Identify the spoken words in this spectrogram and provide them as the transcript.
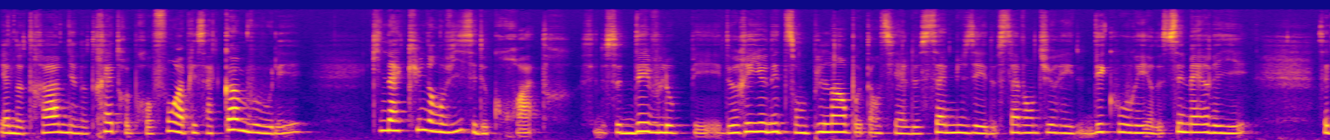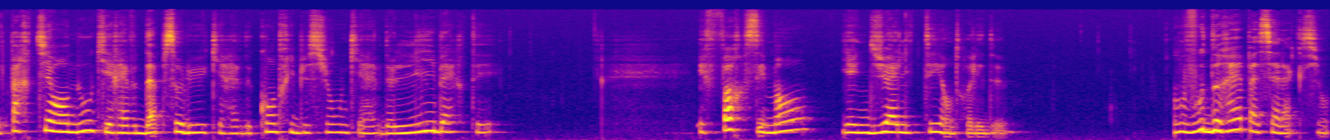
Il y a notre âme, il y a notre être profond, appelez ça comme vous voulez, qui n'a qu'une envie, c'est de croître, c'est de se développer, de rayonner de son plein potentiel, de s'amuser, de s'aventurer, de découvrir, de s'émerveiller. Cette partie en nous qui rêve d'absolu, qui rêve de contribution, qui rêve de liberté. Et forcément, il y a une dualité entre les deux. On voudrait passer à l'action.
